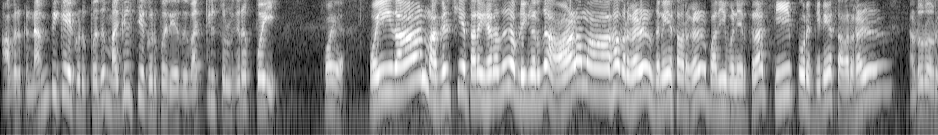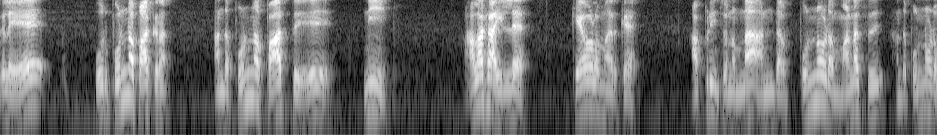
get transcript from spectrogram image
அவருக்கு நம்பிக்கையை கொடுப்பது மகிழ்ச்சியை கொடுப்பது எது? வக்கீல் சொல்கிற பொய். பொய். பொய் தான் மகிழ்ச்சியை தருகிறது அப்படிங்கிறது ஆழமாக அவர்கள் தினேஷ் அவர்கள் பதிவு பண்ணியிருக்கிறார். தீப்பொறி தினேஷ் அவர்கள். நடுவர் அவர்களே ஒரு பொண்ணை பார்க்குறேன். அந்த பொண்ணை பார்த்து நீ அழகா இல்லை கேவலமாக இருக்க. அப்படின்னு சொன்னோம்னா அந்த பொண்ணோட மனசு அந்த பொண்ணோட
